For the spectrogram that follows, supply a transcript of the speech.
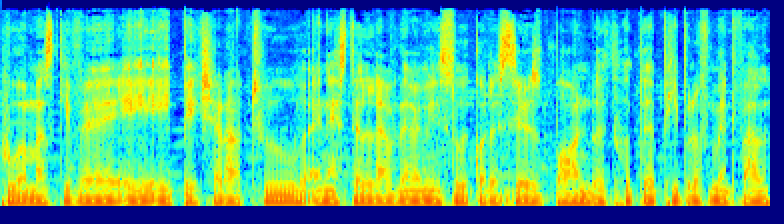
who I must give a, a, a big shout out to, and I still love them. I mean, still got a serious bond with, with the people of Midvaal.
